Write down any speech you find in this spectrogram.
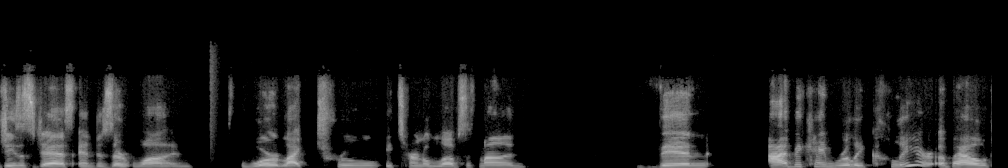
Jesus Jazz and Dessert Wine were like true eternal loves of mine, then I became really clear about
